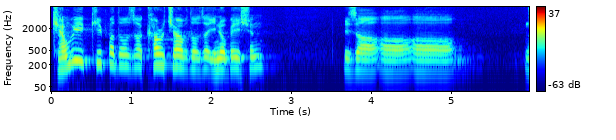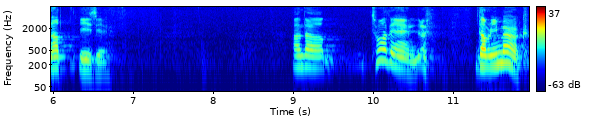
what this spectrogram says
can we keep those uh, culture of those innovation? Is uh, uh, not easy. And toward the end, the remark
